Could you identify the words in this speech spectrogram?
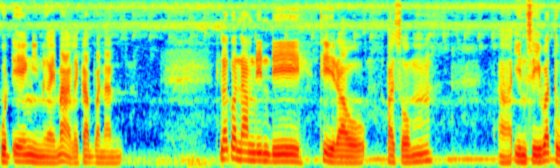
ขุดเองนี่เหนื่อยมากเลยครับวันนั้น แล้วก็นำดินดีที่เราผสม อินทรีย์วัตถุ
